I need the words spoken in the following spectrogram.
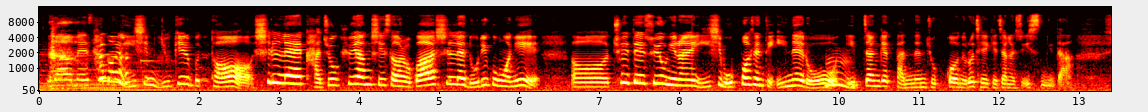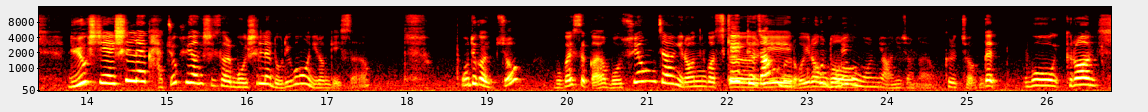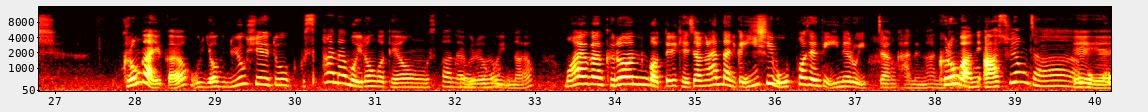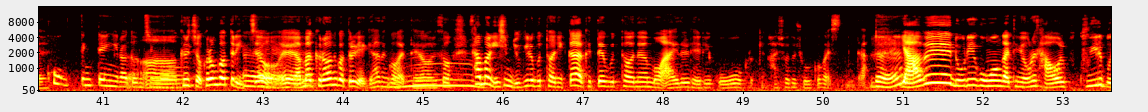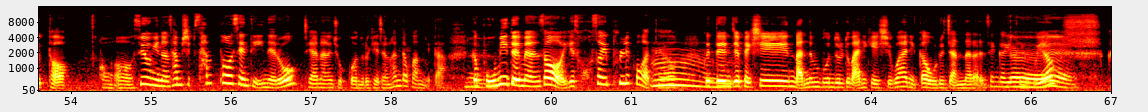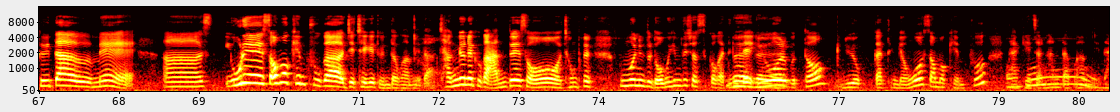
그 다음에 3월 26일부터 실내 가족 휴양시설과 실내 놀이공원이 어, 최대 수용 인원의 25% 이내로 음. 입장객 받는 조건으로 재개장할 수 있습니다. 뉴욕시의 실내 가족 휴양시설, 뭐 실내 놀이공원 이런 게 있어요? 어디가 있죠? 뭐가 있을까요? 뭐 수영장 이런 것들이 스케이트장? 뭐 이런, 뭐 이런 거 놀이공원이 아니잖아요. 그렇죠. 그러니까 뭐 그런 그런 거 아닐까요? 우리 여기 뉴욕시에도 그 스파나 뭐 이런 거 대형 스파나 뭐 이런? 거 있나요? 뭐 하여간 그런 것들이 개장을 한다니까 25% 이내로 입장 가능한 그런 거 아니? 아 수영장, 예, 뭐 예. 코코 땡땡이라든지 아, 뭐. 그렇죠. 그런 것들이 있죠. 예. 예, 아마 그런 것들을 얘기하는 것 같아요. 그래서 음. 3월 26일부터니까 그때부터는 뭐 아이들 데리고 그렇게 가셔도 좋을 것 같습니다. 네. 야외 놀이공원 같은 경우는 4월 9일부터 어. 어, 수용인원 33% 이내로 제한하는 조건으로 개장을 한다고 합니다. 그러니까 네. 봄이 되면서 이게 서서히 풀릴 것 같아요. 음. 그때 이제 백신 맞는 분들도 많이 계시고 하니까 오르지 않나라는 생각이 네. 들고요. 그 다음에 아, 올해 summer camp가 이제 재개된다고 합니다. 작년에 그거 안 돼서 정말 부모님들 너무 힘드셨을 것 같은데 네, 네. 6월부터 뉴욕 같은 경우 summer camp 다. 개장한다고 합니다.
